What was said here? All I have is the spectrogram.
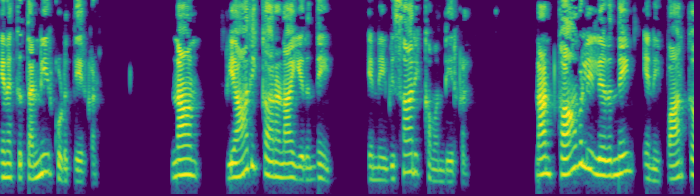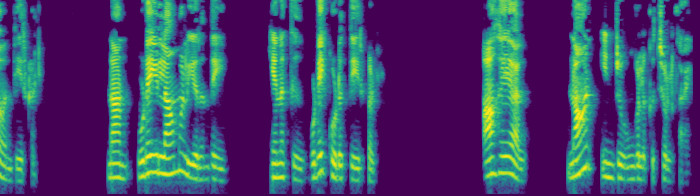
எனக்கு தண்ணீர் கொடுத்தீர்கள். நான் வியாதிக்காரனாயிருந்தேன் என்னை விசாரிக்க வந்தீர்கள். நான் காவலில் இருந்தேன் என்னை பார்க்க வந்தீர்கள். நான் உடையில்லாமல் இருந்தேன் எனக்கு உடை கொடுத்தீர்கள். ஆகையால் நான் இன்று உங்களுக்கு சொல்கிறேன்.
